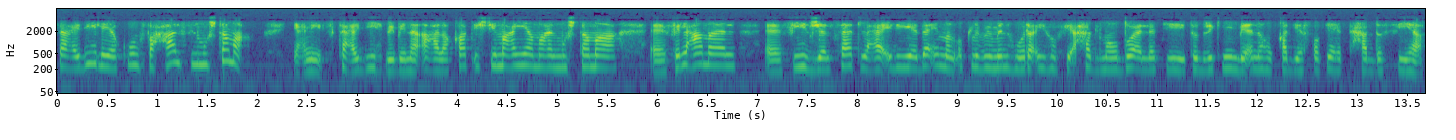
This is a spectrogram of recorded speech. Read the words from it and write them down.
ساعديه ليكون فعال في المجتمع. يعني تساعديه ببناء علاقات اجتماعية مع المجتمع آه، في العمل آه، في الجلسات العائلية. دائما اطلبي منه رأيه في أحد الموضوع التي تدركين بأنه قد يستطيع التحدث فيها.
